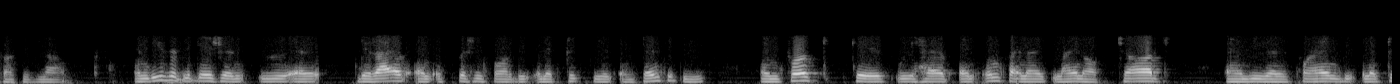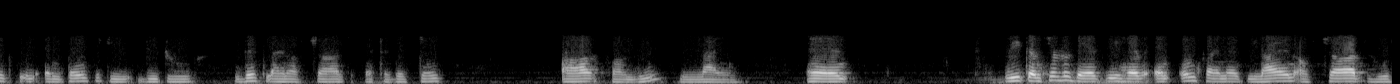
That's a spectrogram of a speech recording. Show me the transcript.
Gauss's law. In these applications, we uh, derive an expression for the electric field intensity. In first case, we have an infinite line of charge and we will find the electric field intensity due to this line of charge at a distance r from the line. And we consider that we have an infinite line of charge whose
